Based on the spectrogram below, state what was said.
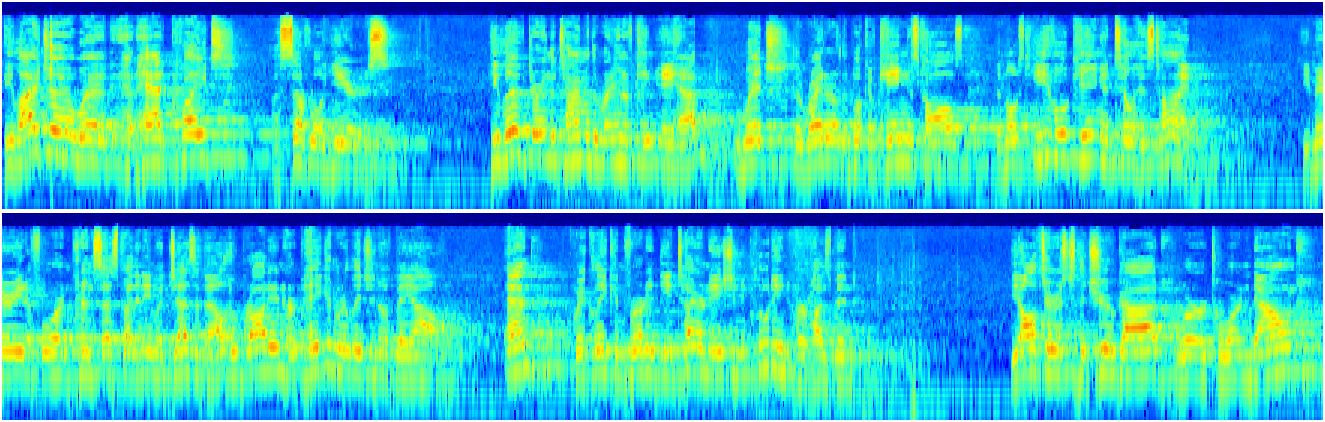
Elijah would, had had quite a several years. He lived during the time of the reign of King Ahab, which the writer of the book of Kings calls the most evil king until his time. He married a foreign princess by the name of Jezebel, who brought in her pagan religion of Baal and quickly converted the entire nation, including her husband. The altars to the true God were torn down.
